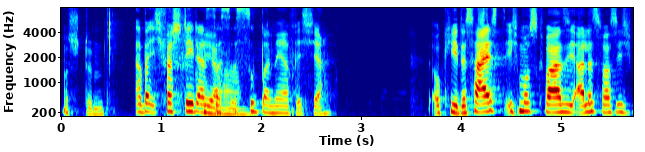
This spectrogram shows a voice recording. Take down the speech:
Das stimmt. Aber ich verstehe das, Ja. das ist super nervig, ja. Okay, das heißt, ich muss quasi alles, was ich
